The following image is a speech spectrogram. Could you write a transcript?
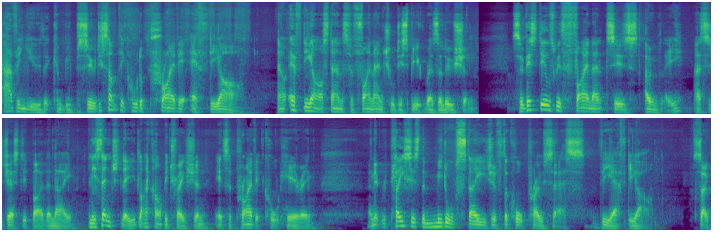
avenue that can be pursued is something called a private FDR. Now, FDR stands for Financial Dispute Resolution. So this deals with finances only, as suggested by the name. And essentially, like arbitration, it's a private court hearing. And it replaces the middle stage of the court process, the FDR. So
